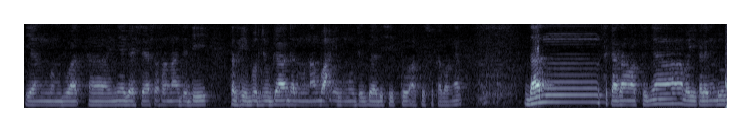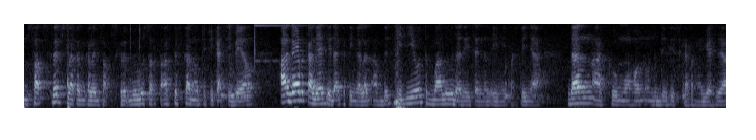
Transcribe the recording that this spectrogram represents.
yang membuat eh, ini ya guys ya suasana jadi terhibur juga dan menambah ilmu juga di situ aku suka banget dan sekarang waktunya bagi kalian yang belum subscribe silahkan kalian subscribe dulu serta aktifkan notifikasi bell agar kalian tidak ketinggalan update video terbaru dari channel ini pastinya dan aku mohon undur diri sekarang ya guys ya.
